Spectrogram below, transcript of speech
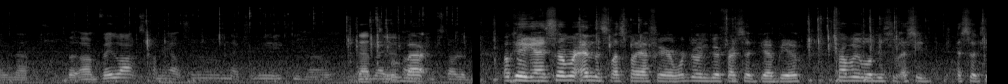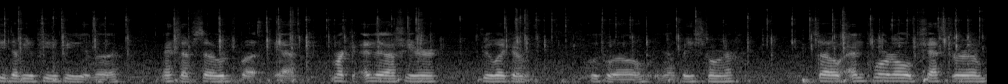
And, uh, but um, Velox coming out soon next week. You know, That's you guys it. Back. probably started. okay, guys. So we're ending this let's play off here. We're doing good for SOTW. Probably we'll do some SC, SOTW PvP in the next episode. But yeah, we're ending off here. Do like a quick little you know base tour. So end portal, chest room,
